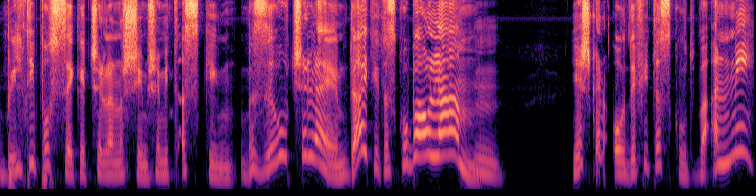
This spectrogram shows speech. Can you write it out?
בלתי פוסקת של אנשים שמתעסקים בזהות שלהם. די, תתעסקו בעולם. Mm. יש כאן עודף התעסקות באני.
